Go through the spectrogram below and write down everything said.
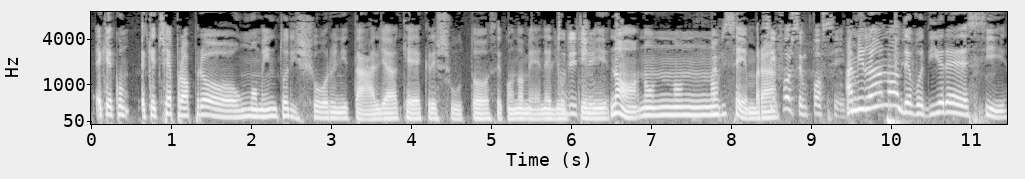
è, che, com- è che c'è proprio un momento di shore in Italia che è cresciuto, secondo me, negli Tu ultimi... dici? No, non, non- non vi sembra? Sì, forse un po' sì. A Milano devo dire sì,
